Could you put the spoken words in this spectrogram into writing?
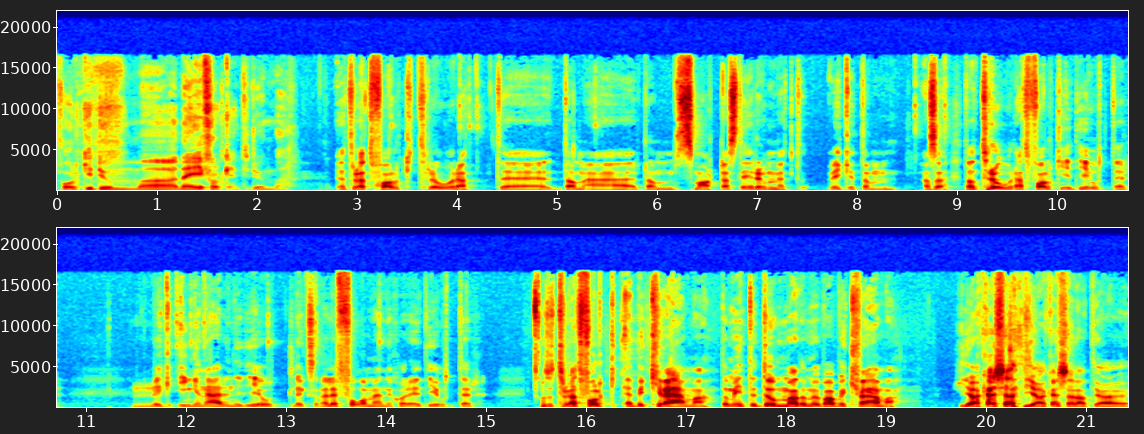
folk är dumma. Nej, folk är inte dumma. Jag tror att folk tror att eh, de är de smartaste i rummet. Vilket de, alltså, de tror att folk är idioter. Mm. Vilket, ingen är en idiot, liksom. eller få människor är idioter. Och så tror jag att folk är bekväma. De är inte dumma, de är bara bekväma. Jag kan känna, jag kan känna att jag,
